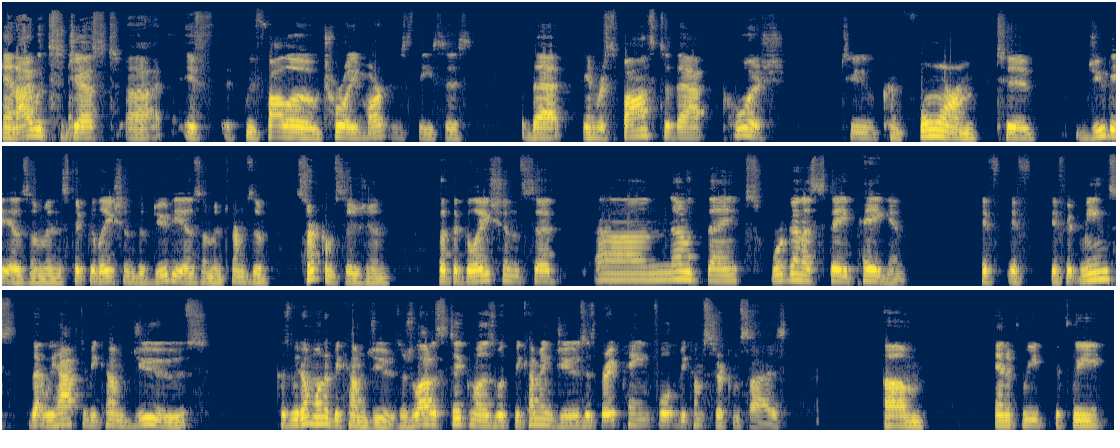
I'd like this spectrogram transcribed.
And I would suggest, uh, if if we follow Troy Martin's thesis, that in response to that push to conform to Judaism and the stipulations of Judaism in terms of circumcision, but the Galatians said, uh, "No, thanks. We're going to stay pagan. If if if it means that we have to become Jews." because we don't want to become Jews. There's a lot of stigmas with becoming Jews. It's very painful to become circumcised. Um, and if we if we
